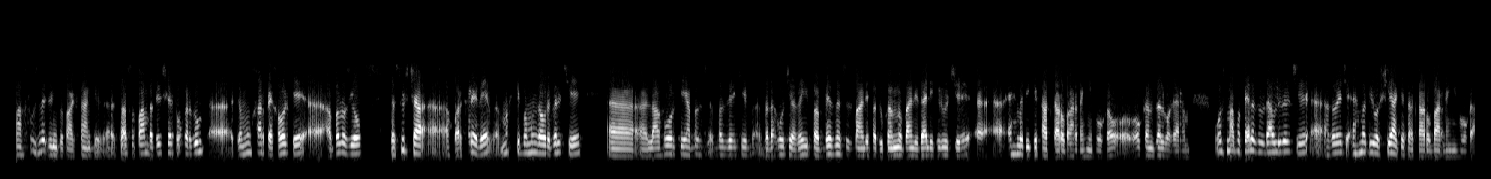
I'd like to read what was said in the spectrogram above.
محفوظ نه ګڼي په پاکستان کې تاسو پام به دې شي ته ګرځوم چې مونږ خار په خول کې ابلوز یو تصویر چا خور کړی دی مخکې به مونږ اوریدل چې لاهور کې یا بل بل ځای کې به دا هو چې هغوی په بزنسز باندې په دوکانونو باندې دا لیکلي وو چې احمدي کې سات کاروبار نه هوګا او کنزل وغیره اوس ما په پیله ځل دا ولیدل چې هغه وایي چې احمدي او شیا کې سات کاروبار نه هوګا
